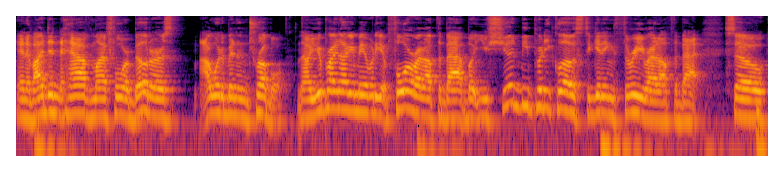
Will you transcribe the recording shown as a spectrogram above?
and if I didn't have my four builders, I would have been in trouble. Now, you're probably not going to be able to get four right off the bat, but you should be pretty close to getting three right off the bat. So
